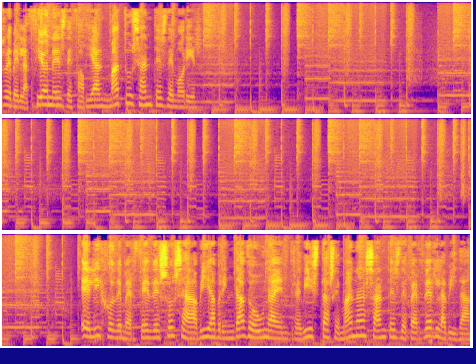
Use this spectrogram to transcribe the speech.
revelaciones de Fabián Matus antes de morir. El hijo de Mercedes Sosa había brindado una entrevista semanas antes de perder la vida.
